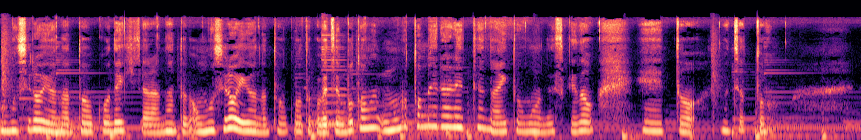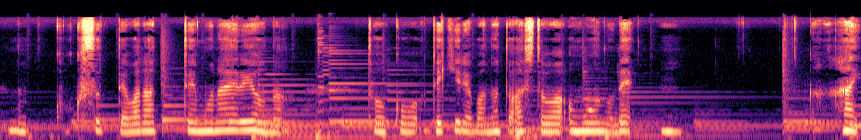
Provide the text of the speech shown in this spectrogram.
面白いような投稿できたらなんとか面白いような投稿とか別に求められてないと思うんですけど。えっ、とちょっとこうくすって笑ってもらえるような投稿できればなと明日は思うので、うん、はい、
